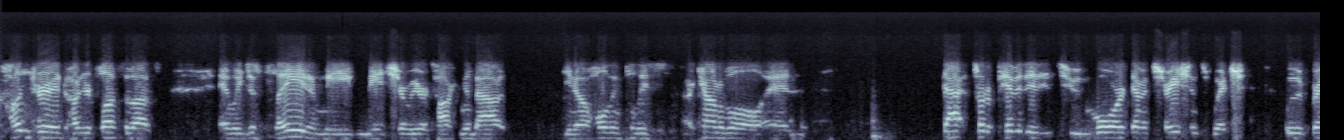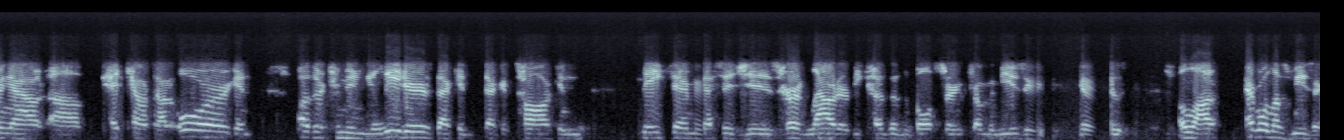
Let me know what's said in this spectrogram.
hundred, hundred plus of us, and we just played, and we made sure we were talking about, you know, holding police accountable, and that sort of pivoted into more demonstrations, which we would bring out um, headcount.org and other community leaders that could that could talk and make their messages heard louder because of the bolstering from the music. Because a lot, everyone loves music,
